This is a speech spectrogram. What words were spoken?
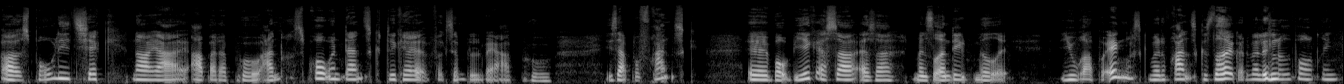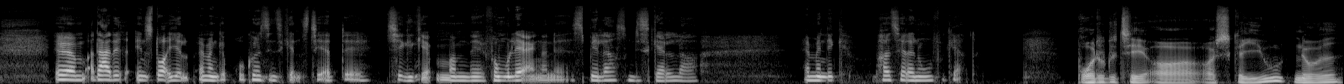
og sproglige tjek, når jeg arbejder på andre sprog end dansk. Det kan for eksempel være på, især på fransk, øh, hvor vi ikke er så, altså man sidder en del med øh, jura på engelsk, men det franske stadig godt være lidt en udfordring. Øhm, og der er det en stor hjælp, at man kan bruge kunstig intelligens til at øh, tjekke igennem, om øh, formuleringerne spiller, som de skal, og at man ikke påtaler nogen forkert. Bruger du det til at, at skrive noget?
